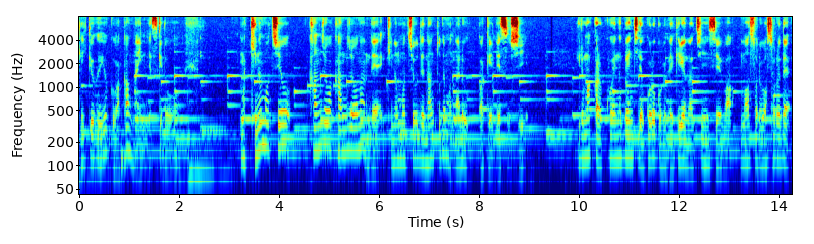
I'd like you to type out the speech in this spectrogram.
結局よく分かんないんですけど、まあ、気の持ちよう感情は感情なんで気の持ちようで何とでもなるわけですし。昼間から公園のベンチでゴロゴロできるような人生はまあそれはそれで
